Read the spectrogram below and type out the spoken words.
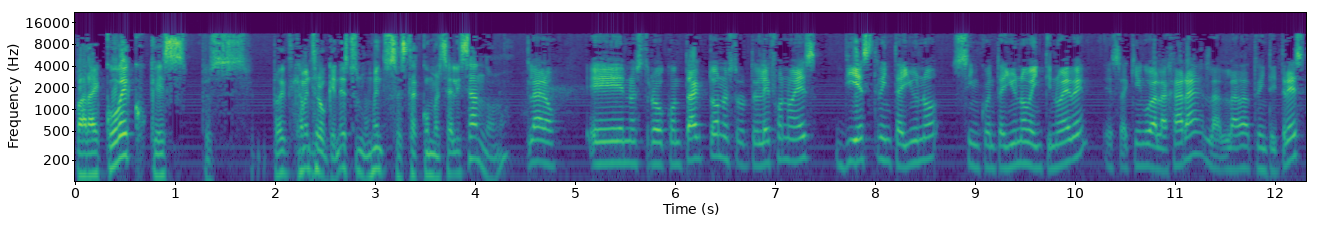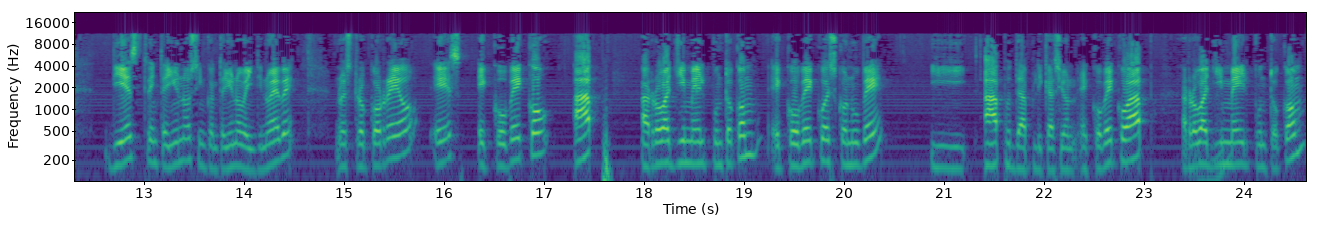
para Ecobeco, que es pues prácticamente lo que en estos momentos se está comercializando, ¿no? Claro. Eh, nuestro contacto, nuestro teléfono es 1031 5129, es aquí en Guadalajara, la LADA 33, 1031 5129. Nuestro correo es ecobecoapp@gmail.com, ecobeco es con V y app de aplicación, ecobecoapp@gmail.com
